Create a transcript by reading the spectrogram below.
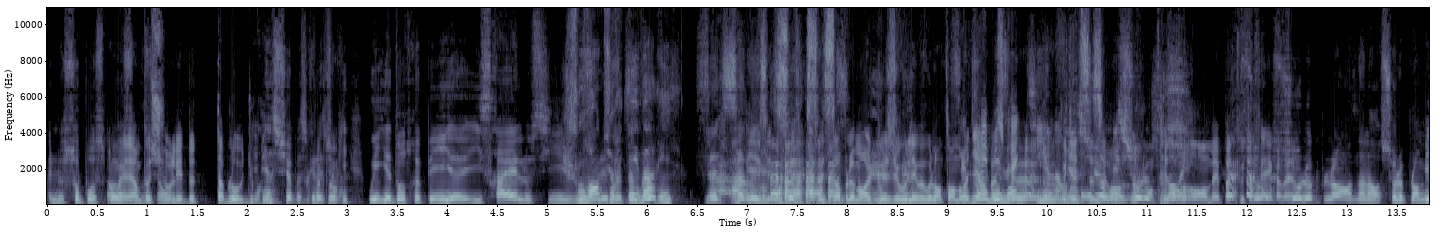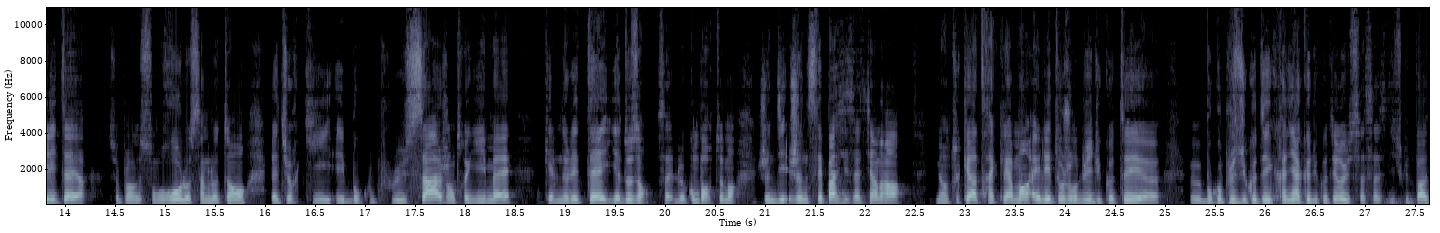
elle ne s'oppose pas Non, aux mais Elle est un peu sur les deux tableaux, du Et coup. bien sûr, parce que la. Turquie, oui, il y a d'autres pays, euh, Israël aussi joue Souvent, sur les Turquie varie. C'est- Ah, c'est- C'est c'est simplement que je voulais vous l'entendre dire. très Parce que vous dites que c'est mais sur le rentré dans le plan- rang, mais pas tout à fait quand même. sur le plan, non, non, sur le plan militaire, sur le plan de son rôle au sein de l'OTAN, la Turquie est beaucoup plus sage entre guillemets qu'elle ne l'était il y a deux ans. Le comportement, je ne, dis, je ne sais pas si ça tiendra, mais en tout cas très clairement, elle est aujourd'hui du côté euh, euh, beaucoup plus du côté ukrainien que du côté russe. Ça, ça se discute pas.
